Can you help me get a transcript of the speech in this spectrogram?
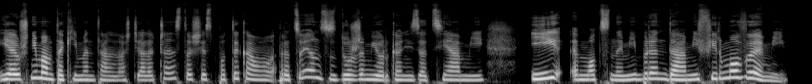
ja już nie mam takiej mentalności, ale często się spotykam, pracując z dużymi organizacjami i mocnymi brandami firmowymi,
